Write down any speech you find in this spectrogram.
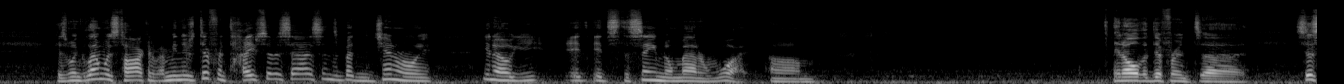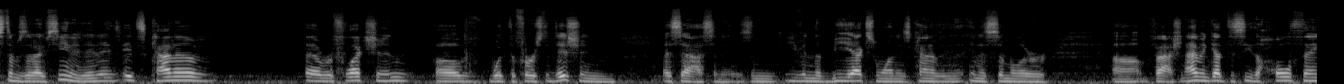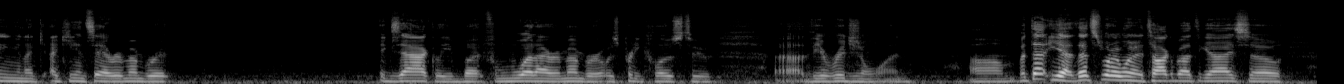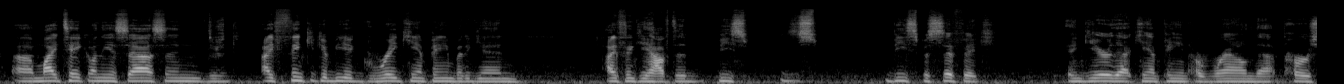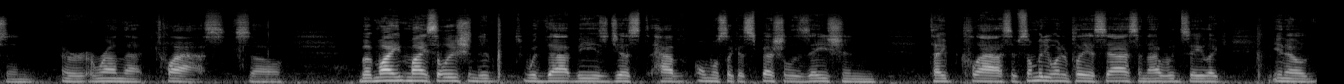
Because when Glenn was talking, I mean, there's different types of assassins, but generally, you know, it, it's the same no matter what. Um, in all the different uh, systems that I've seen it in, it, it's kind of a reflection of what the first edition assassin is, and even the BX one is kind of in, in a similar um, fashion. I haven't got to see the whole thing, and I, I can't say I remember it exactly, but from what I remember, it was pretty close to uh, the original one. Um, but that, yeah, that's what I wanted to talk about, the guys. So, uh, my take on the assassin. There's, I think it could be a great campaign, but again, I think you have to be be specific and gear that campaign around that person or around that class. So, but my my solution to would that be is just have almost like a specialization type class. If somebody wanted to play assassin, I would say like, you know,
